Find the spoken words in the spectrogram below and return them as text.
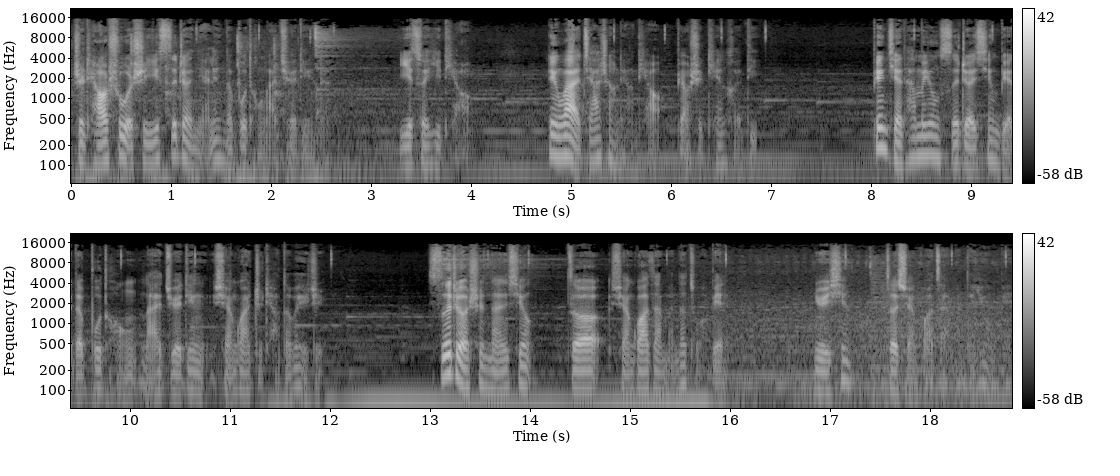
纸条数是以死者年龄的不同来确定的，一岁一条，另外加上两条表示天和地，并且他们用死者性别的不同来决定悬挂纸条的位置。死者是男性，则悬挂在门的左边。女性则悬挂在门的右边。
